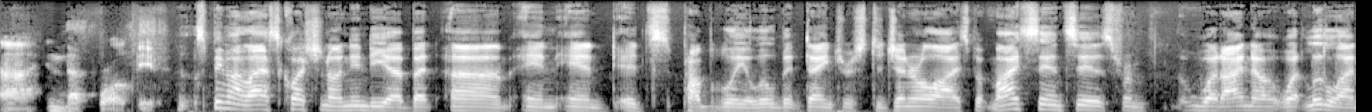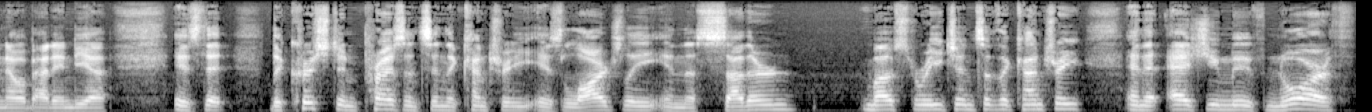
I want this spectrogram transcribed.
uh, in that worldview. This will be my last question on India, but um, and and it's probably a little bit dangerous to generalize. But my sense is, from what I know, what little I know about India, is that the Christian presence in the country is largely in the southernmost regions of the country, and that as you move north,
